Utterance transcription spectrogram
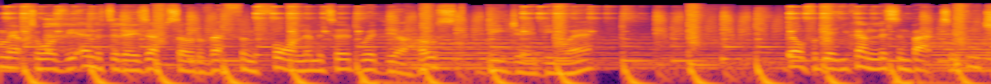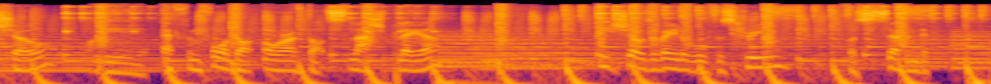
Coming up towards the end of today's episode of FM4 Unlimited with your host, DJ Beware. Don't forget, you can listen back to each show on the fm4.orf.slash player. Each show is available for stream for seven days.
